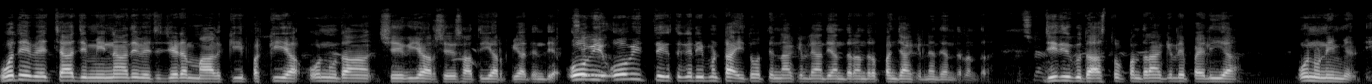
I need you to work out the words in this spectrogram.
ਉਹਦੇ ਵਿੱਚ ਆ ਜ਼ਮੀਨਾਂ ਦੇ ਵਿੱਚ ਜਿਹੜਾ ਮਾਲਕੀ ਪੱਕੀ ਆ ਉਹਨੂੰ ਤਾਂ 6000 6-7000 ਰੁਪਇਆ ਦਿੰਦੇ ਆ। ਉਹ ਵੀ ਉਹ ਵੀ ਤਕ- ਤਕਰੀਬਨ 2.5 ਤੋਂ 3 ਕਿੱਲਿਆਂ ਦੇ ਅੰਦਰ ਅੰਦਰ 5 ਕਿੱਲਿਆਂ ਦੇ ਅੰਦਰ ਅੰਦਰ। ਜਿਹਦੀ ਕੋਈ 10 ਤੋਂ 15 ਕਿੱਲੇ ਪੈਲੀ ਆ ਉਹਨੂੰ ਨਹੀਂ ਮਿਲਦੀ।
